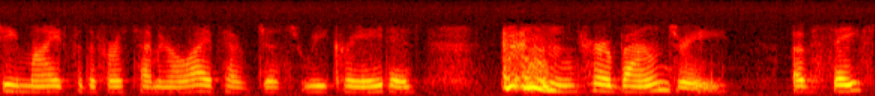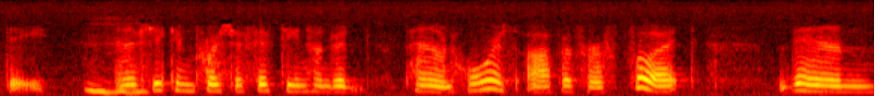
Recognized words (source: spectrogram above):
she might, for the first time in her life, have just recreated her boundary of safety. And if she can push a 1,500 pound horse off of her foot, then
